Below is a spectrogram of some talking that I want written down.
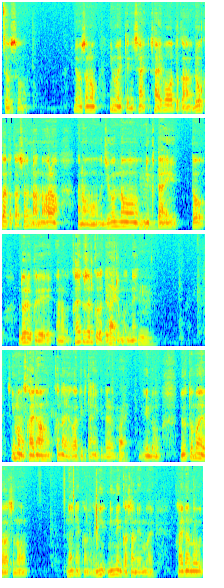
そうそう。でもその今言ったように細細胞とか老化とかそんなのはあの自分の肉体と努力で、あの回復することができるもんね、うん。今も階段かなり上がってきたんやけど、はい。けどずっと前はその何年かな 2, 2年か3年前階段の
